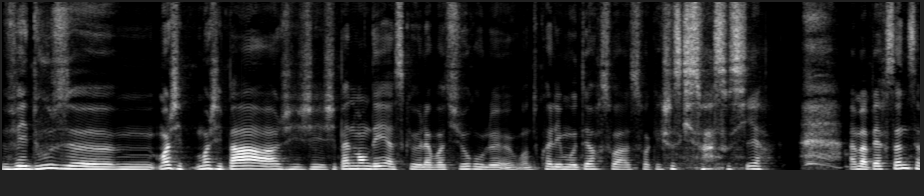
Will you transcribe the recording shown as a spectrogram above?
V12, euh, moi j'ai moi j'ai pas j'ai- pas demandé à ce que la voiture ou le ou en tout cas les moteurs soient soient quelque chose qui soit associé à, ma personne, ça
